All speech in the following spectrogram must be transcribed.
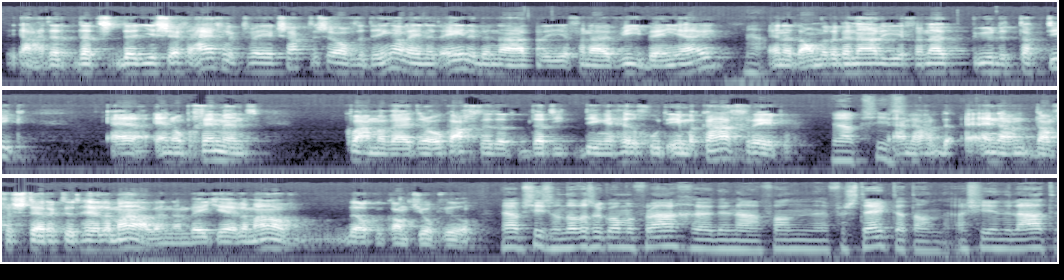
ja, dat, dat, dat, je zegt eigenlijk twee exact dezelfde dingen. Alleen het ene benader je vanuit wie ben jij. En het andere benader je vanuit puur de tactiek. En, en, op een gegeven moment kwamen wij er ook achter dat, dat die dingen heel goed in elkaar grepen. Ja, precies. En, dan, en dan, dan versterkt het helemaal. En dan weet je helemaal welke kant je op wil. Ja, precies. Want dat was ook wel mijn vraag uh, daarna. Van, uh, versterkt dat dan? Als je inderdaad,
